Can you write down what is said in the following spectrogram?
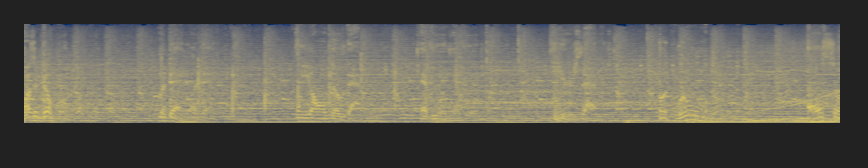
wasn't built in a. We all know that. Everyone hears that. But Rome also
